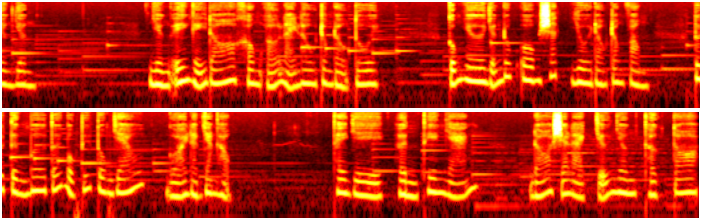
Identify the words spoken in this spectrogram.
nhân dân. Nhưng ý nghĩ đó không ở lại lâu trong đầu tôi. Cũng như những lúc ôm sách vui đầu trong phòng, tôi từng mơ tới một thứ tôn giáo gọi là văn học. Thay vì hình thiên nhãn, đó sẽ là chữ nhân thật to.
